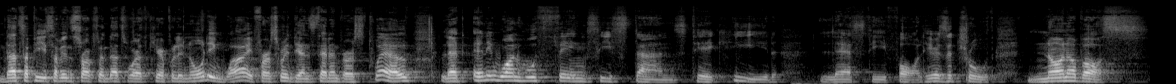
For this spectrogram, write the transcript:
And that's a piece of instruction that's worth carefully noting. Why? 1 Corinthians 10 and verse 12 let anyone who thinks he stands take heed lest he fall. Here's the truth none of us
